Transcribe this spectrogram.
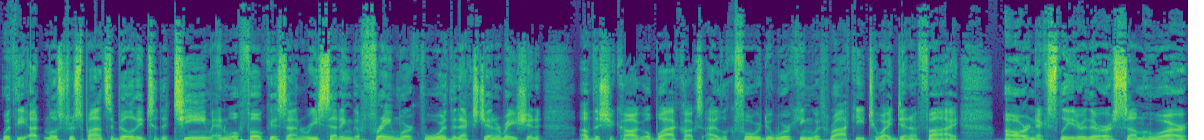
with the utmost responsibility to the team and will focus on resetting the framework for the next generation of the Chicago Blackhawks. I look forward to working with Rocky to identify our next leader. There are some who are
